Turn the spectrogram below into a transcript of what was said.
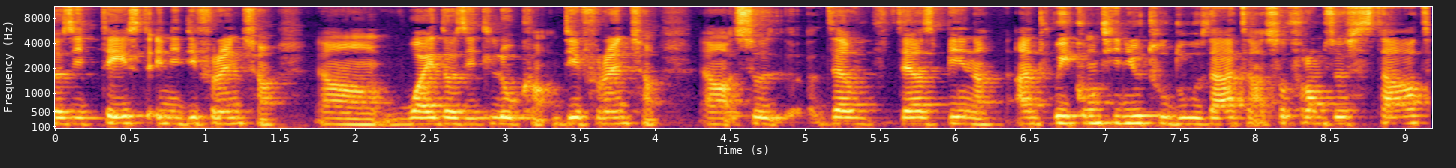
Does it taste any different? Uh, why does it look different? Uh, so there, there's been, and we continue to do that. So from the start,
